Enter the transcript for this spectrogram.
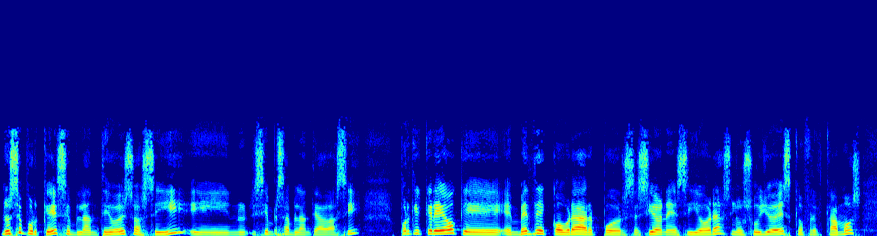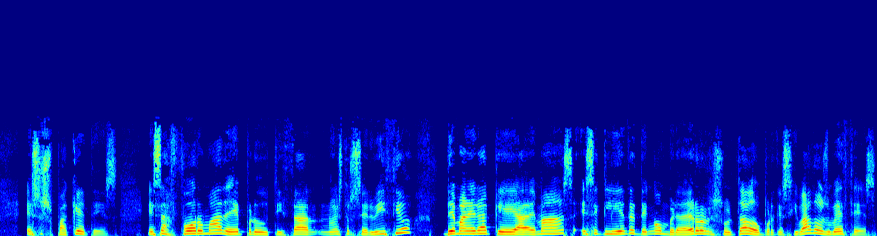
no sé por qué se planteó eso así y siempre se ha planteado así, porque creo que en vez de cobrar por sesiones y horas, lo suyo es que ofrezcamos esos paquetes, esa forma de productizar nuestro servicio, de manera que además ese cliente tenga un verdadero resultado, porque si va dos veces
